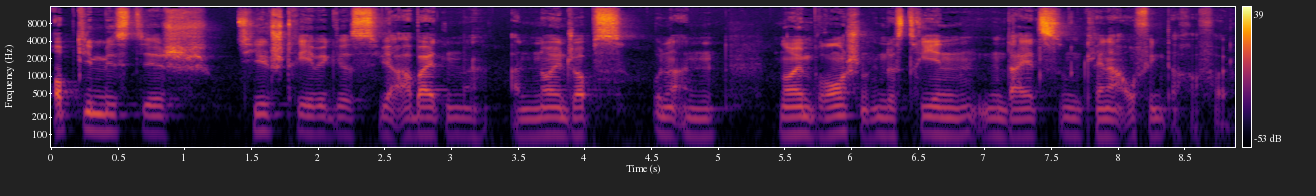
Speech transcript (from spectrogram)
optimistisch, zielstrebiges, wir arbeiten an neuen Jobs und an neuen Branchen und Industrien, da jetzt so ein kleiner Aufwind auch erfolgt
